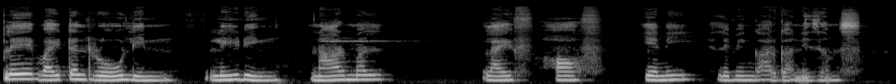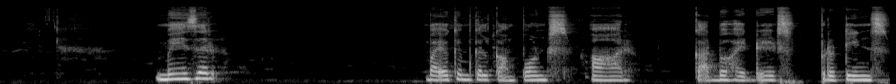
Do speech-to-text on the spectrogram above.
play vital role in leading normal life of any living organisms. Major biochemical compounds are carbohydrates, proteins,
